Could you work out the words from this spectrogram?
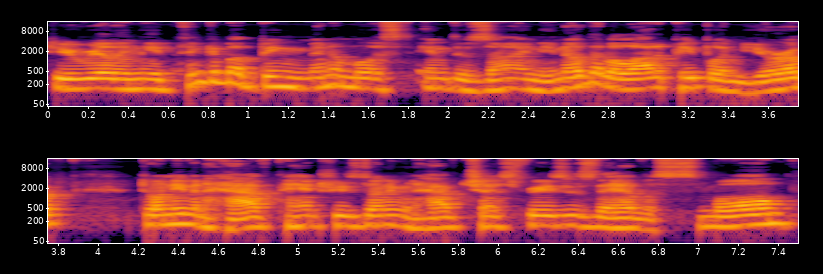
do you really need? Think about being minimalist in design. You know that a lot of people in Europe don't even have pantries, don't even have chest freezers. They have a small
